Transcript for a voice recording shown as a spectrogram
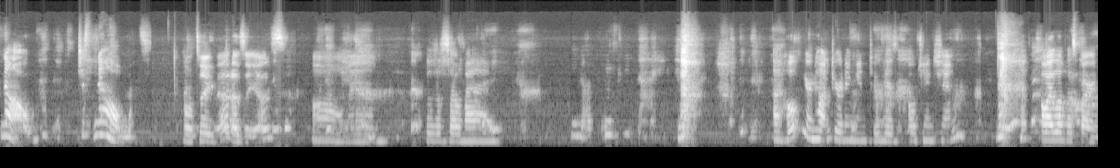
No. Just no. I'll take that as a yes. Oh, man. This is so bad. I hope you're not turning into his Ochin Shin. oh, I love this part.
